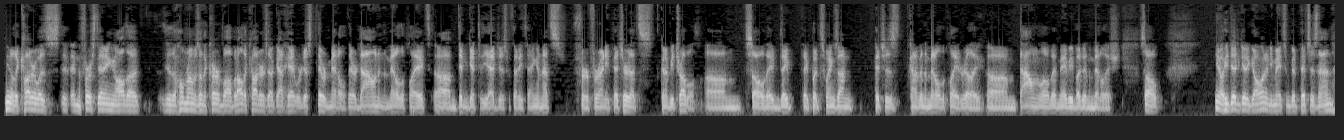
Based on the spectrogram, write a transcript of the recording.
you know the cutter was in the first inning. All the the home run was on the curveball, but all the cutters that got hit were just they were middle. They were down in the middle of the plate. Um, didn't get to the edges with anything, and that's for for any pitcher that's going to be trouble. Um, so they they they put swings on pitches kind of in the middle of the plate, really um, down a little bit maybe, but in the middle ish. So you know, he did get it going and he made some good pitches then.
